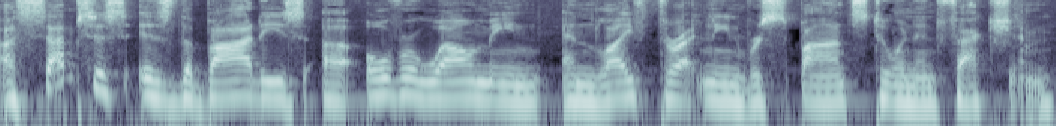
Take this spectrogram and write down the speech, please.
Uh, sepsis is the body's overwhelming and life-threatening response to an infection.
